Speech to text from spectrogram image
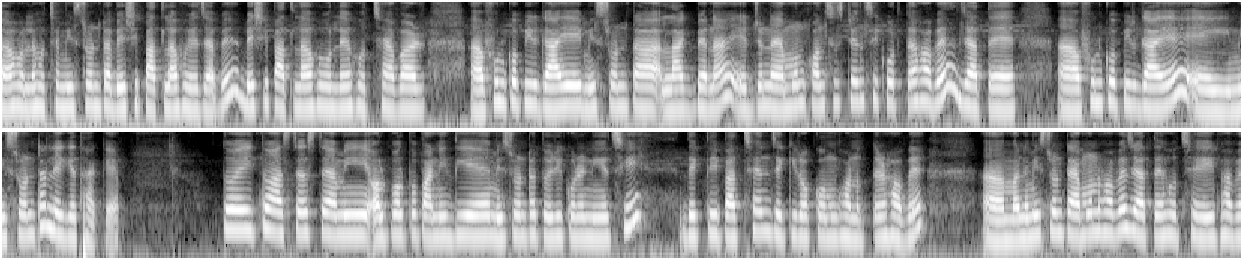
তাহলে হচ্ছে মিশ্রণটা বেশি পাতলা হয়ে যাবে। বেশি পাতলা হলে হচ্ছে আবার ফুলকপির গায়ে এই মিশ্রণটা লাগবে না। এর জন্য এমন কনসিস্টেন্সি করতে হবে যাতে ফুলকপির গায়ে এই মিশ্রণটা লেগে থাকে। তো এই তো আস্তে আস্তে আমি অল্প অল্প পানি দিয়ে মিশ্রণটা তৈরি করে নিয়েছি। দেখতেই পাচ্ছেন যে কীরকম ঘনত্বের হবে। মানে মিশ্রণটা এমন হবে যাতে হচ্ছে এইভাবে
